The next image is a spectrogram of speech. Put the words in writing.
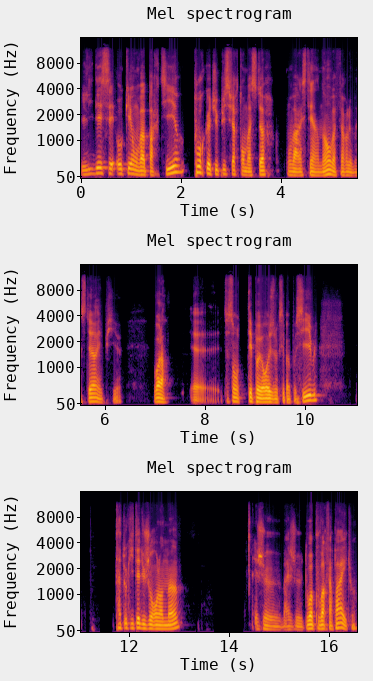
l'idée, c'est OK, on va partir pour que tu puisses faire ton master. On va rester un an, on va faire le master. Et puis, euh, voilà. Euh, de toute façon, tu n'es pas heureuse, donc c'est pas possible tu as tout quitté du jour au lendemain. je, bah, je dois pouvoir faire pareil, tu vois.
